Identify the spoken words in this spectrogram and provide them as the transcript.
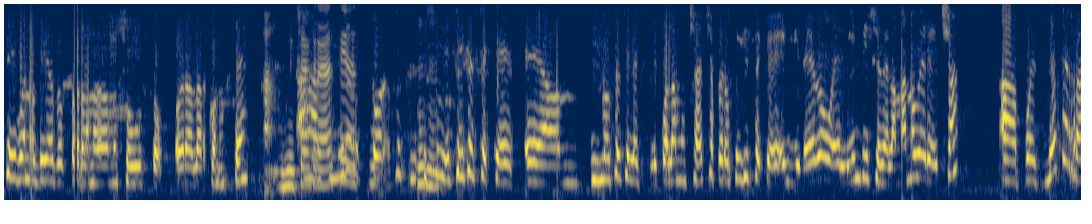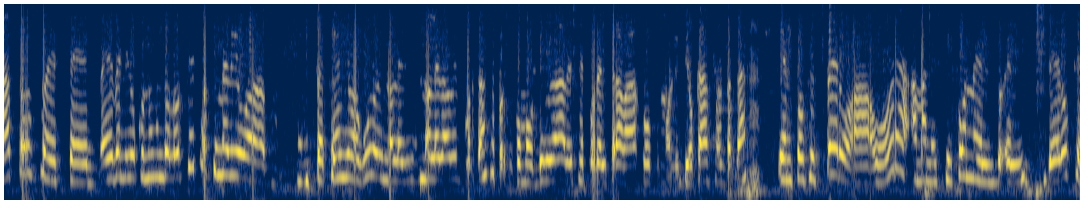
sí, buenos días, doctora. Me da mucho gusto poder hablar con usted. Ah, muchas gracias. sí, fíjese que, eh, no sé si le explicó a la muchacha, pero fíjese que en mi dedo, el índice de la mano derecha, ah, pues ya hace rato este, he venido con un dolorcito así medio uh, pequeño, agudo y no le, no le he dado importancia porque como digo, a veces por el trabajo, como dio casas, ¿verdad? Entonces, pero ahora amanecí con el, el, dedo que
